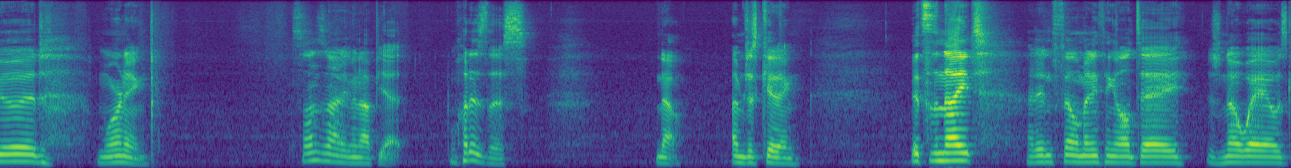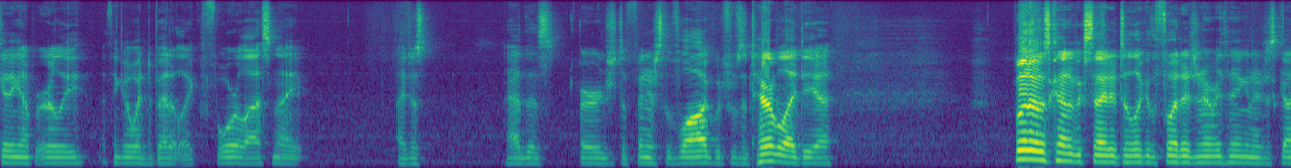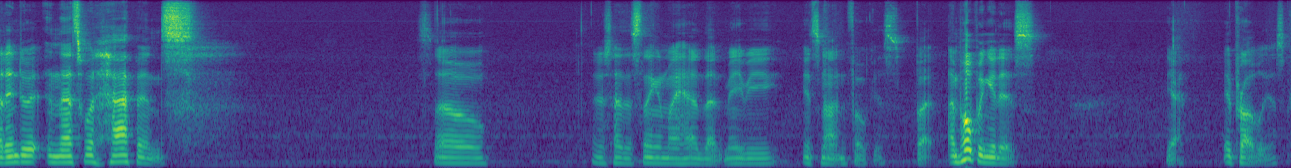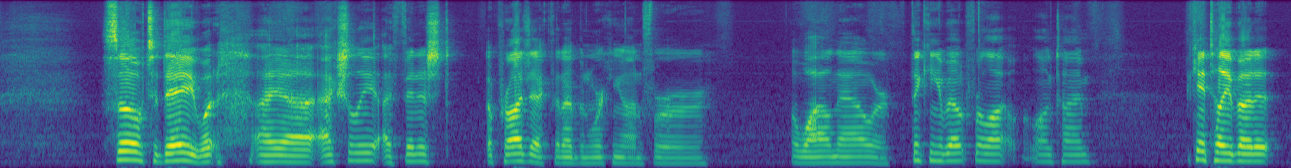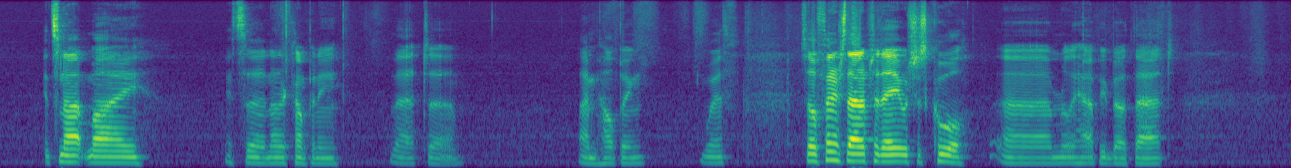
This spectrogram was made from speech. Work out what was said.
Good morning. Sun's not even up yet. What is this? No, I'm just kidding. It's the night. I didn't film anything all day. There's no way I was getting up early. I think I went to bed at like 4 last night. I just had this urge to finish the vlog, which was a terrible idea. But I was kind of excited to look at the footage and everything, and I just got into it, and that's what happens. So, I just had this thing in my head that maybe it's not in focus, but I'm hoping it is. Yeah, it probably is. So today, what I uh, actually I finished a project that I've been working on for a while now, or thinking about for a lo- long time. I can't tell you about it it's not my it's another company that uh, I'm helping with. So finish that up today, which is cool. Uh, I'm really happy about that.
